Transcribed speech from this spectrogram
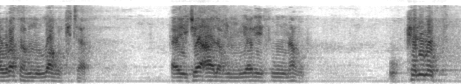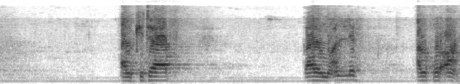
أورثهم الله الكتاب أي جعلهم يرثونه. وكلمة الكتاب قال المؤلف القرآن.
